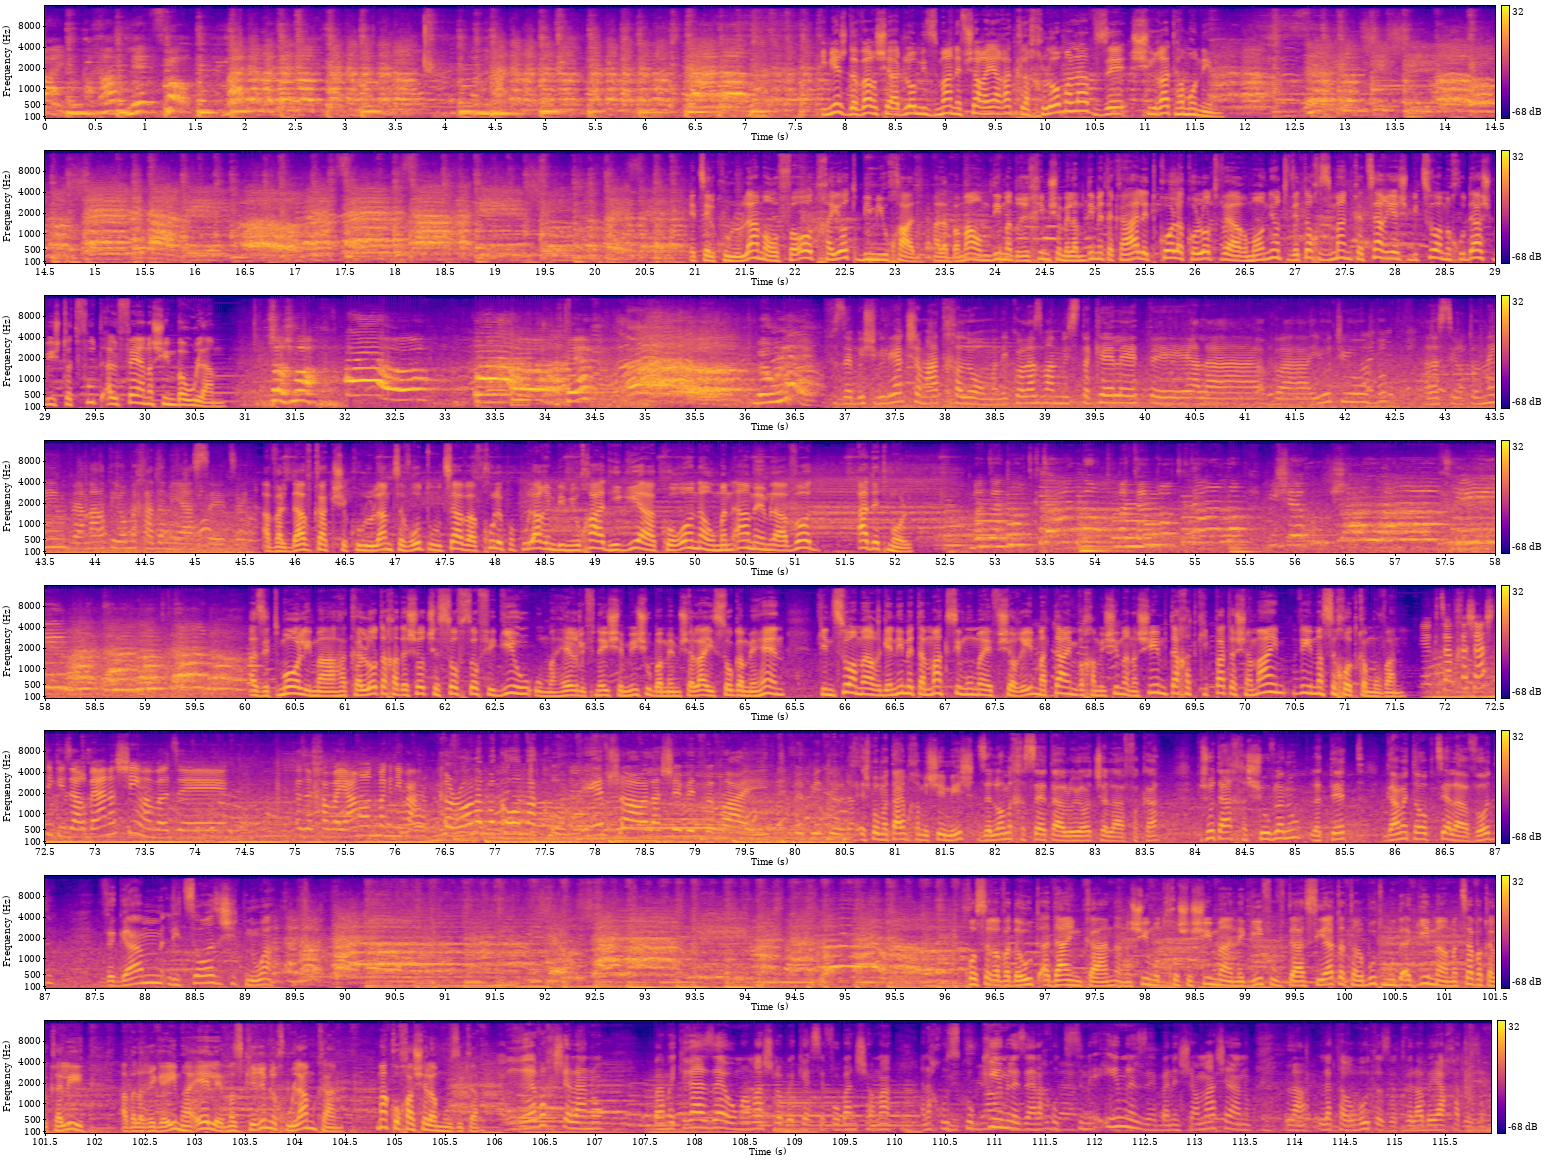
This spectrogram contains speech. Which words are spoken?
שתיים, אחת, let's go! אם יש דבר שעד לא מזמן אפשר היה רק לחלום עליו, זה שירת המונים. אצל כולולם ההופעות חיות במיוחד. על הבמה עומדים מדריכים שמלמדים את הקהל את כל הקולות וההרמוניות, ותוך זמן קצר יש ביצוע מחודש בהשתתפות אלפי אנשים באולם. אפשר לשמוע, זה בשבילי הגשמת חלום. אני כל הזמן מסתכלת אה, על ה... ביוטיוב, על הסרטונים, ואמרתי יום אחד אני אעשה את זה. אבל דווקא כשכולולם צברו תאוצה והפכו לפופולריים במיוחד, הגיעה הקורונה ומנעה מהם לעבוד עד אתמול. מתנות קטנות, מתנות קטנות, מישהו שלח לי מתנות קטנות. אז אתמול, עם ההקלות החדשות שסוף סוף הגיעו, ומהר לפני שמישהו בממשלה ייסוג גם מהן, כינסו המארגנים את המקסימום האפשרי, 250 אנשים, תחת כיפת השמיים, ועם מסכות כמובן. קצת חששתי כי זה הרבה אנשים, אבל זה... זה חוויה מאוד מגניבה. קורונה בכל מקום, אי אפשר לשבת בבית בבידוד. יש פה 250 איש, זה לא מכסה את העלויות של ההפקה. פשוט היה חשוב לנו לתת גם את האופציה לעבוד וגם ליצור איזושהי תנועה. חוסר הוודאות עדיין כאן, אנשים עוד חוששים מהנגיף ובתעשיית התרבות מודאגים מהמצב הכלכלי, אבל הרגעים האלה מזכירים לכולם כאן מה כוחה של המוזיקה. הרווח שלנו במקרה הזה הוא ממש לא בכסף, הוא בנשמה. אנחנו זקוקים לזה, אנחנו צמאים לזה בנשמה שלנו, לתרבות הזאת ולביחד הזה.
